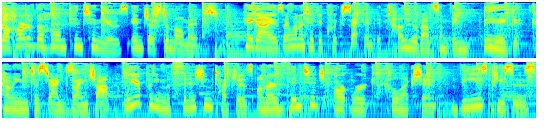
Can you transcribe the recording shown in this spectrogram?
The Heart of the Home continues in just a moment. Hey guys, I want to take a quick second and tell you about something big coming to Stagg Design Shop. We are putting the finishing touches on our vintage artwork collection. These pieces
